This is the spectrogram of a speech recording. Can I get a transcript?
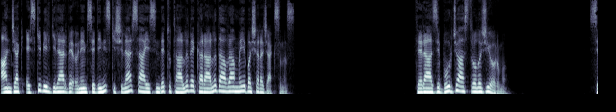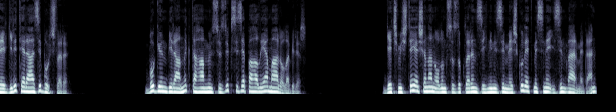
Ancak eski bilgiler ve önemsediğiniz kişiler sayesinde tutarlı ve kararlı davranmayı başaracaksınız. Terazi burcu astroloji yorumu. Sevgili terazi burçları, Bugün bir anlık tahammülsüzlük size pahalıya mal olabilir. Geçmişte yaşanan olumsuzlukların zihninizi meşgul etmesine izin vermeden,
